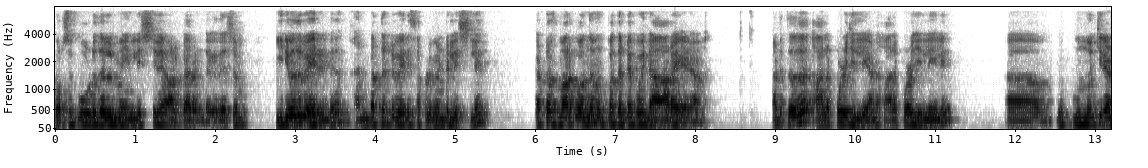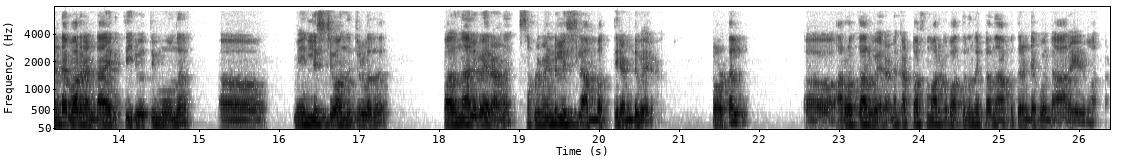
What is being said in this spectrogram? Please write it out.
കുറച്ച് കൂടുതൽ മെയിൻ ലിസ്റ്റിൽ ആൾക്കാരുണ്ട്. ഏകദേശം ഇരുപത് പേരുണ്ട്. അൻപത്തെട്ട് പേര് സപ്ലിമെന്ററി ലിസ്റ്റിൽ കട്ട് ഓഫ് മാർക്ക് വന്ന് മുപ്പത്തെട്ട് പോയിന്റ് ആറ് ഏഴാണ്. അടുത്തത് ആലപ്പുഴ ജില്ലയാണ്. ആലപ്പുഴ ജില്ലയിൽ മുന്നൂറ്റി രണ്ട് ബാർ രണ്ടായിരത്തി ഇരുപത്തി മൂന്ന് മെയിൻ ലിസ്റ്റ് വന്നിട്ടുള്ളത് പതിനാല് പേരാണ്. സപ്ലിമെന്ററി ലിസ്റ്റിൽ അമ്പത്തി രണ്ട് പേരാണ്. ടോട്ടൽ അറുപത്തി ആറ് പേരാണ്. കട്ട് ഓഫ് മാർക്ക് പത്തനംതിട്ട നാൽപ്പത്തിരണ്ട് പോയിന്റ് ആറ് ഏഴ് മാർക്കാണ്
